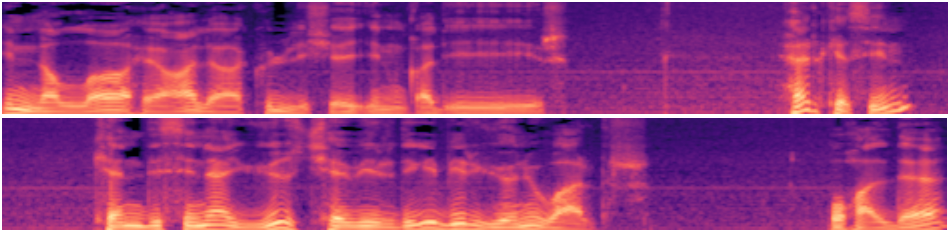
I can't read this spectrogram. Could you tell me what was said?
İnnallâhe ala kulli şeyin kadir. Herkesin kendisine yüz çevirdiği bir yönü vardır. O halde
